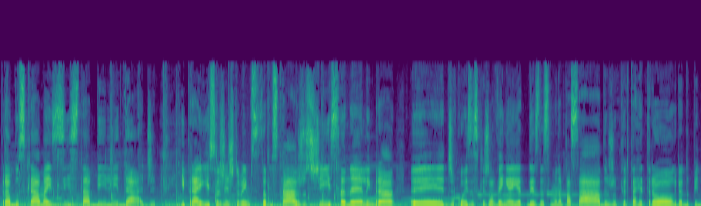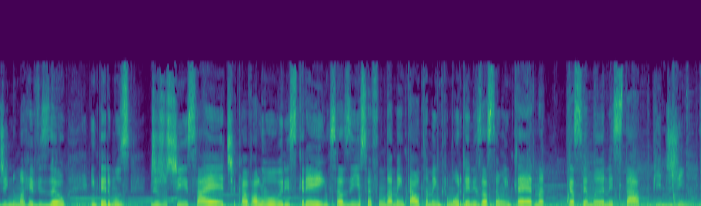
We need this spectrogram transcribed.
para buscar mais estabilidade. E para isso a gente também precisa buscar a justiça, né? Lembrar é, de coisas que já vem aí desde a semana passada. O Júpiter está retrógrado, pedindo uma revisão em termos de justiça, ética, valores, crenças, e isso é fundamental também para uma organização interna que a semana está pedindo.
